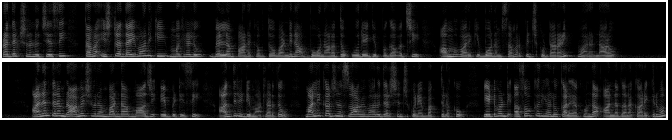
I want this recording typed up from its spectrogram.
ప్రదక్షిణలు చేసి తమ ఇష్ట దైవానికి మహిళలు బెల్లం పానకంతో వండిన బోనాలతో ఊరేగింపుగా వచ్చి అమ్మవారికి బోనం సమర్పించుకుంటారని వారన్నారు. అనంతరం రామేశ్వరం బండ మాజీ ఎంపీటీసీ అంతిరెడ్డి మాట్లాడుతూ మల్లికార్జున స్వామివారు దర్శించుకునే భక్తులకు ఎటువంటి అసౌకర్యాలు కలగకుండా అన్నదాన కార్యక్రమం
